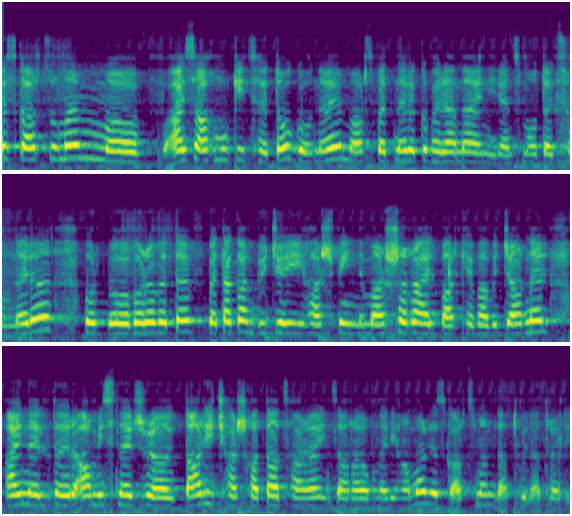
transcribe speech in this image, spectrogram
Ես կարծում եմ այս աղմուկից հետո գոնե մարզպետները կվերանային իրենց մոտեցումները, որ որովհետև պետական բյուջեի հաշվին նման շռայլ ապարքեվավճարնել, այն էլ դեռ ամիս ամիսներ տարի չաշխատած հարային ծառայողների համար ես կարծում եմ դա թույլատրելի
